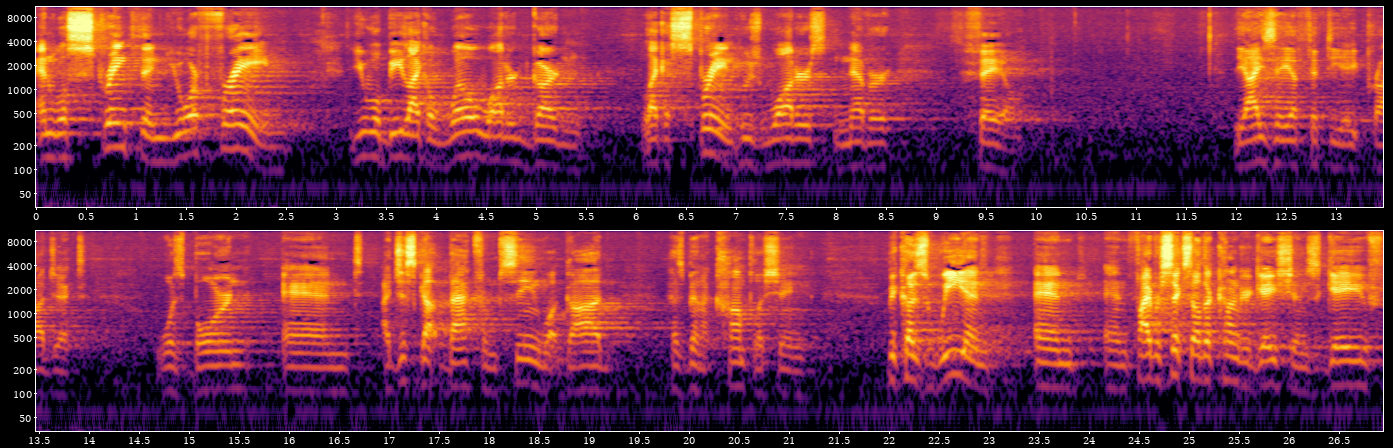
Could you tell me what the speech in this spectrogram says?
and will strengthen your frame. You will be like a well watered garden, like a spring whose waters never fail. The Isaiah 58 project was born and I just got back from seeing what God has been accomplishing because we and, and, and five or six other congregations gave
